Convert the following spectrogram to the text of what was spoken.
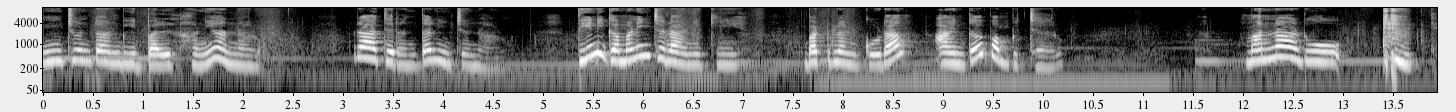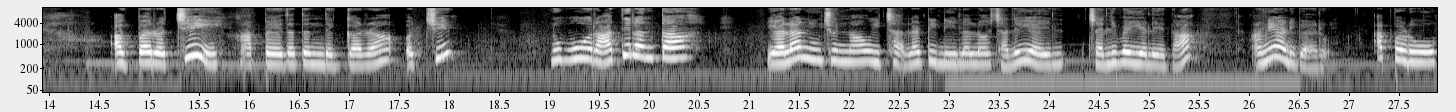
నించుంటాను బీర్బల్ అని అన్నారు. రాత్రంతా నించున్నాడు దీన్ని గమనించడానికి భటులను కూడా ఆయనతో పంపించారు. మన్నాడు అక్బర్ వచ్చి ఆ పేద తన దగ్గర వచ్చి నువ్వు రాత్రంతా ఎలా నించున్నావు? ఈ చల్లటి నీళ్ళలో చలి చలివేయలేదా చలి అని అడిగారు. అప్పుడు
